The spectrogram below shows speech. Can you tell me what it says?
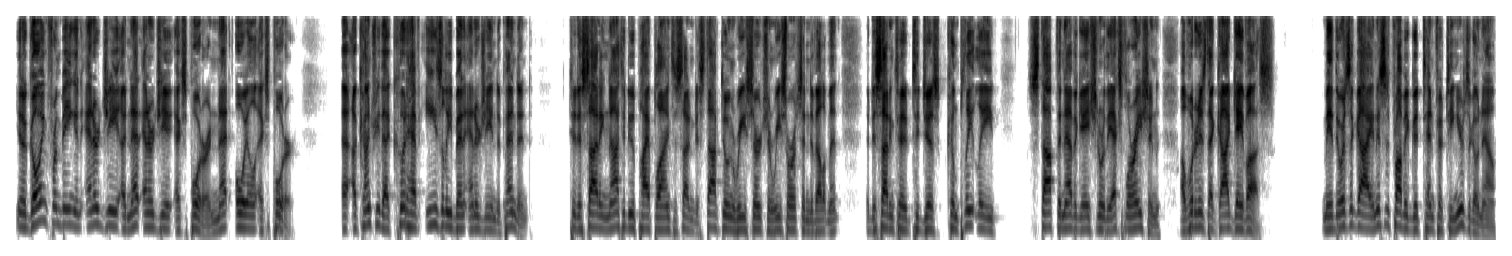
You know, going from being an energy, a net energy exporter, a net oil exporter, a, a country that could have easily been energy independent, to deciding not to do pipelines, deciding to stop doing research and resource and development, deciding to to just completely stop the navigation or the exploration of what it is that God gave us. I mean, there was a guy, and this is probably a good 10, 15 years ago now,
